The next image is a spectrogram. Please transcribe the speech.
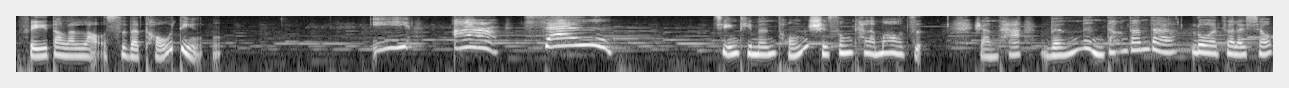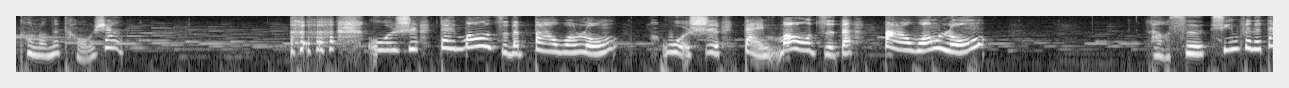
飞到了老四的头顶。一、二、三，蜻蜓们同时松开了帽子，让它稳稳当当的落在了小恐龙的头上。我是戴帽子的霸王龙，我是戴帽子的霸王龙。老四兴奋的大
